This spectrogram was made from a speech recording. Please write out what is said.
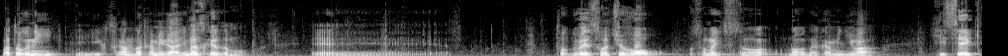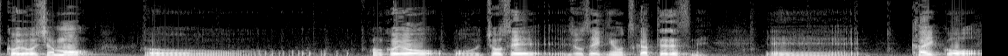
まあ、特にいくつかの中身がありますけれども、えー特別措置法、その5つのの中身には、非正規雇用者も、この雇用調整助成金を使ってですね、えー、解雇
